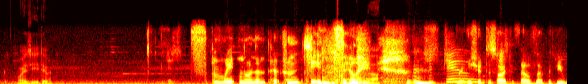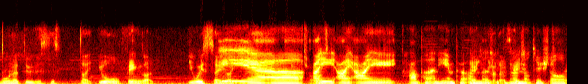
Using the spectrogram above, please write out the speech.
what is he doing? It's- I'm waiting on input from Jane Sally. You really should decide yourself though, because you want to do this as like your thing. Like you always say, like yeah. I, I, I can't put any input Yeah, on this because I'm not too sure.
